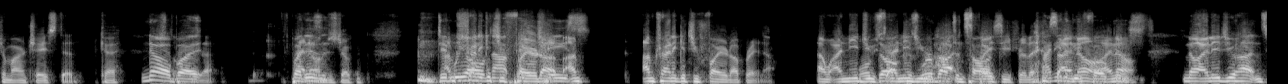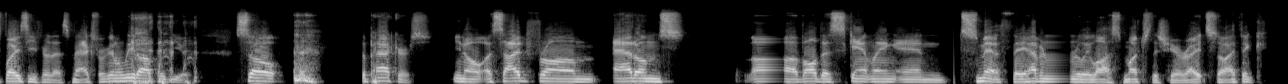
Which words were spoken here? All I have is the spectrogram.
Ja'Marr Chase did. Okay. No, but but I know, I'm just joking. did I'm we trying all to get you fired up. I'm, I'm trying to get you fired up right now. I, I need Well, you. I need you we're about hot to and talk. spicy for this. I need I, know. I know. No, I need you hot and spicy for this, Max. We're gonna lead off with you. So, the Packers. You know, aside from Adams, uh, Valdes, Scantling, and Smith, they haven't really lost much this year, right? So I think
